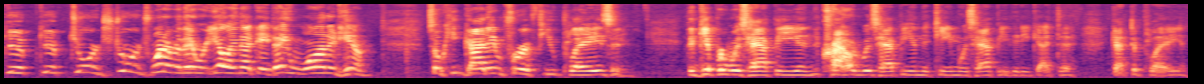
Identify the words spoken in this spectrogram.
Gipp, Gip, George, George, whatever they were yelling that day, they wanted him. So he got him for a few plays, and the Gipper was happy, and the crowd was happy, and the team was happy that he got to got to play. And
